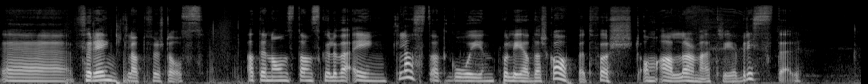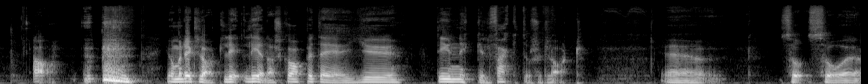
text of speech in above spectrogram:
eh, förenklat förstås, att det någonstans skulle vara enklast att gå in på ledarskapet först om alla de här tre brister? Ja, jo, men det är klart. Ledarskapet är ju, det är en nyckelfaktor såklart. Eh, så, så eh,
